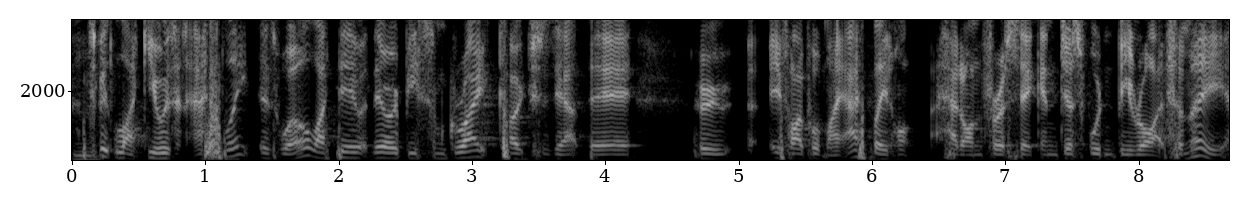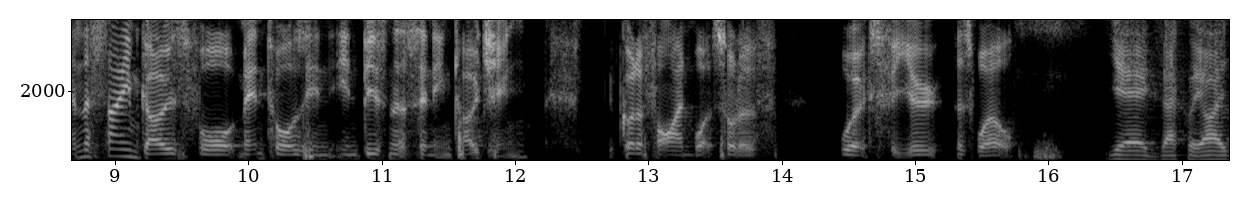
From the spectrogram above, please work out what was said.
Mm. It's a bit like you as an athlete as well. Like there, there would be some great coaches out there who, if I put my athlete hat on for a second, just wouldn't be right for me. And the same goes for mentors in, in business and in coaching. You've got to find what sort of works for you as well. Yeah, exactly. I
